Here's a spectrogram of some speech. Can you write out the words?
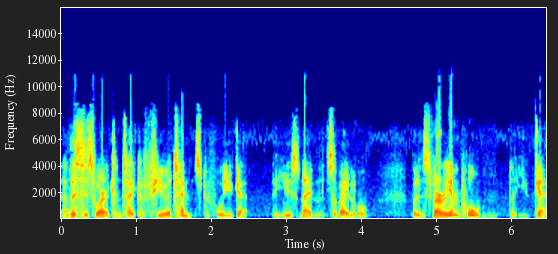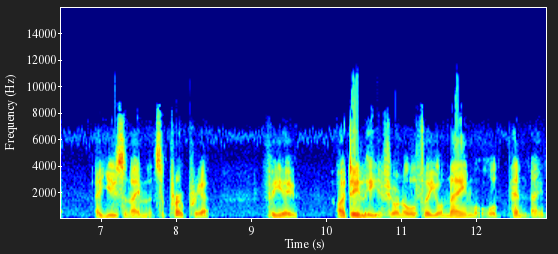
Now this is where it can take a few attempts before you get the username that's available, but it's very important that you get a username that's appropriate for you. Ideally, if you're an author, your name or pen name.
